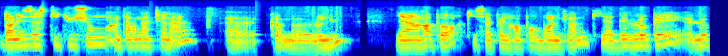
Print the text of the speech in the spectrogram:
dans les institutions internationales comme l'ONU, il y a un rapport qui s'appelle le rapport Brundtland qui a développé le,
